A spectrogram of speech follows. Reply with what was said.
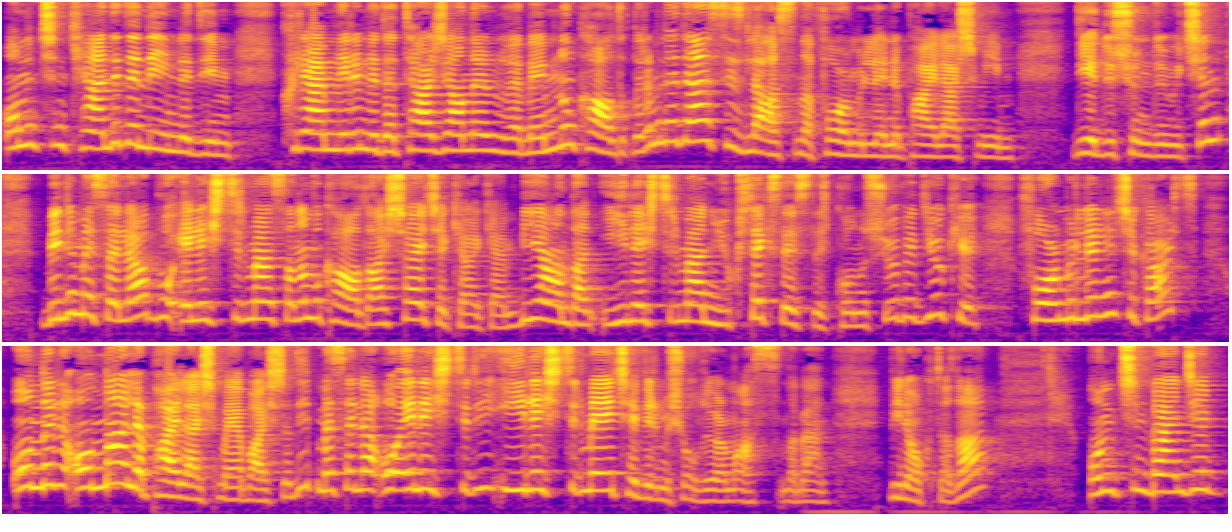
Onun için kendi deneyimlediğim kremlerimle, deterjanlarımla ve memnun kaldıklarımı neden sizle aslında formüllerini paylaşmayayım diye düşündüğüm için beni mesela bu eleştirmen sana mı kaldı aşağıya çekerken bir yandan iyileştirmen yüksek sesle konuşuyor ve diyor ki formüllerini çıkart onları onlarla paylaşmaya başladı. Mesela o eleştiriyi iyileştirmeye çevirmiş oluyorum aslında ben bir noktada. Onun için bence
